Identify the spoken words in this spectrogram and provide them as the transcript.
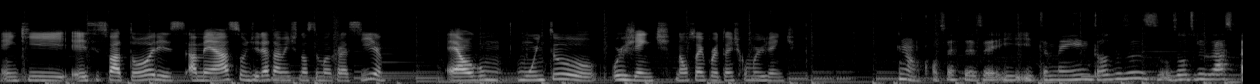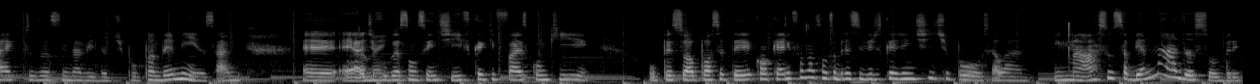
em que esses fatores ameaçam diretamente nossa democracia, é algo muito urgente, não só importante como urgente. Não, com certeza. E, e também em todos os, os, outros aspectos assim da vida, tipo pandemia, sabe? É, é a divulgação científica que faz com que o pessoal possa ter qualquer informação sobre esse vírus que a gente, tipo, sei lá, em março sabia nada sobre.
